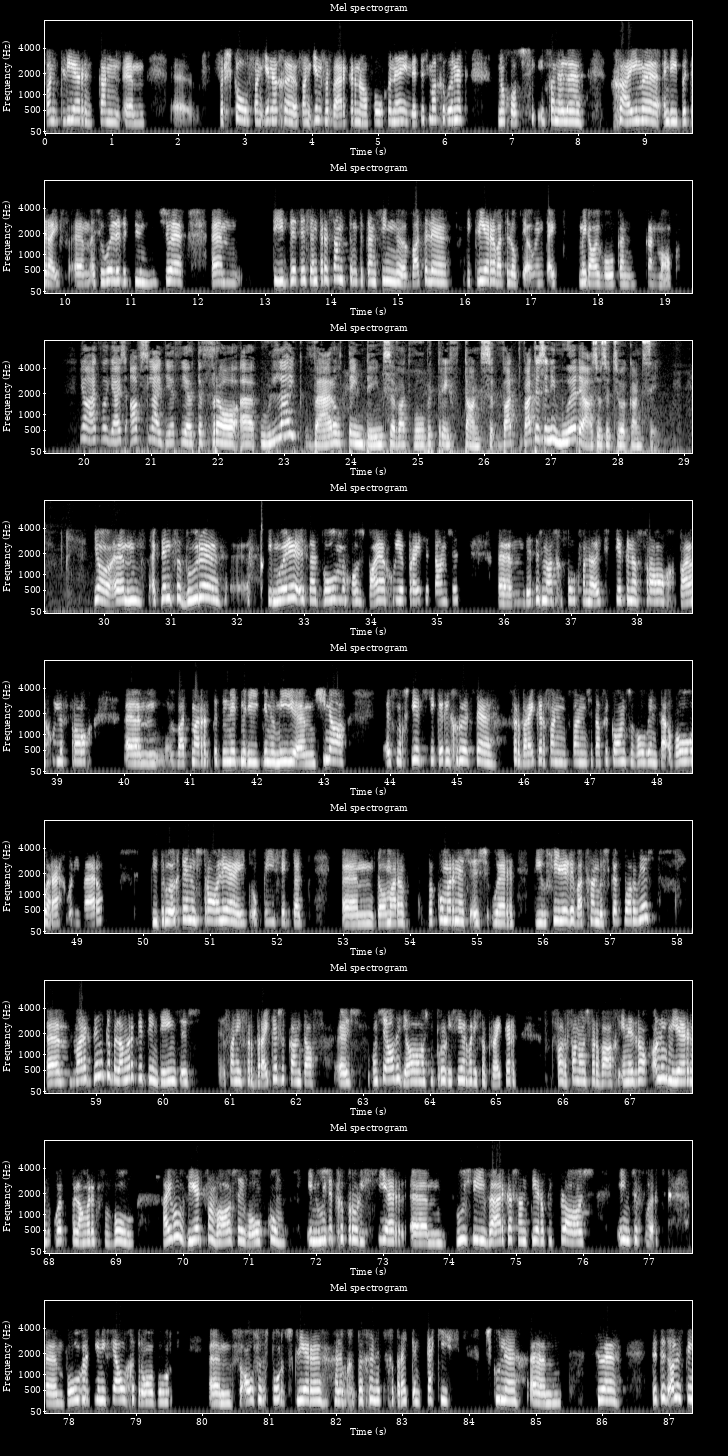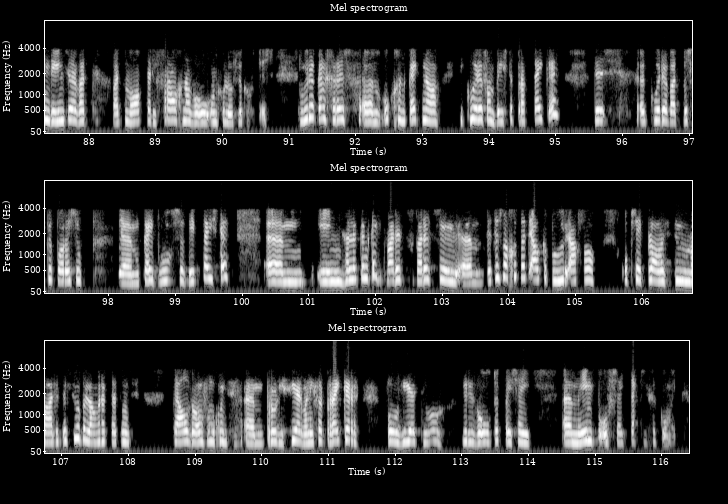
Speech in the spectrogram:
van kleur kan ehm um, uh, verskil van enige van een verwerker na volgende en dit is maar gewoonlik nog ons van hulle geheime in die bedryf ehm um, is hoe hulle dit doen. So ehm um, die dit is interessant om te kan sien wat hulle die kleure wat hulle op die ouend uit met daai wol kan kan maak. Ja, ek wil juist afsluit deur vir jou te vra, uh hoe lyk wêreldtendense wat wil betref tans? Wat wat is in die mode as ons dit so kan sê? Ja, ehm um, ek dink vir boere eh, die mode is dat wol nog ons baie goeie pryse tans het. Ehm um, dit is maar as gevolg van 'n uitstekende vraag, baie goeie vraag. Ehm um, wat maar te doen het met die ekonomie. Ehm um, China is nog steeds seker die grootste verbruiker van van Suid-Afrikaanse wol en wol reg oor die wêreld die droogte in Australië het ook die effek dat ehm um, daar maar 'n bekommernis is oor die hoeveelhede wat gaan beskikbaar wees. Ehm um, maar ek dink 'n belangrike tendens is van die verbruiker se kant af is ons sê altyd ja, ons moet produseer wat die verbruiker van, van ons verwag en dit raak al hoe meer ook belangrik vir wol. Hy wil weet van waar sy wol kom en hoe dit geproduseer, ehm um, hoe die werkers hanteer op die plaas ensovoorts. Ehm um, wol wat in die vel gedra word ehm um, veral vir sportklere, hulle begin dit gebruik in tekkies, skoene, ehm um, so dit is alles tendense wat wat maak dat die vraag na wol ongelooflik goed is. Boere kan gerus ehm um, ook gaan kyk na die kode van beste praktyke. Dis 'n kode wat beskikbaar is op ehm um, Cape Wool se webtuiste. Ehm um, en hulle kan kyk wat dit wat dit sê. Ehm um, dit is wel goed wat elke boer in geval op sy plaas doen, maar dit is so belangrik dat ons tel daarvolgens ehm um, produseer want die verbruiker wil weet hoe hierdie wol tot by sy ehm um, hemp of sy tekkie gekom het.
